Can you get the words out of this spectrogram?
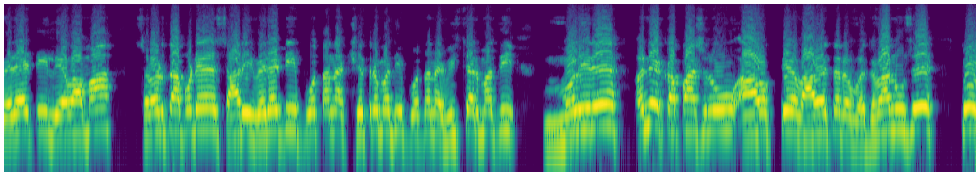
વેરાયટી લેવામાં સરળતા પડે, સારી વેરાયટી પોતાના ક્ષેત્રમાંથી, પોતાના વિસ્તારમાંથી મળી રહે અને કપાસનું આ વખતે વાવેતર વધવાનું છે. તો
